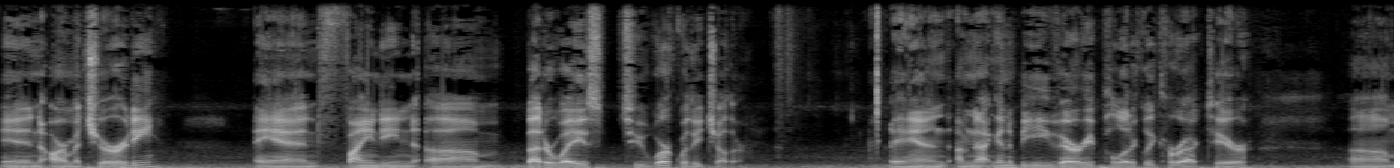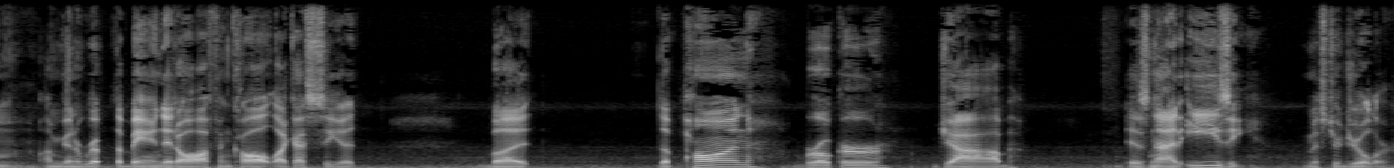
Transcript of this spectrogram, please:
in our maturity and finding um, better ways to work with each other. And I'm not going to be very politically correct here. Um, I'm going to rip the band aid off and call it like I see it. But the pawn broker job is not easy, Mr. Jeweler.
